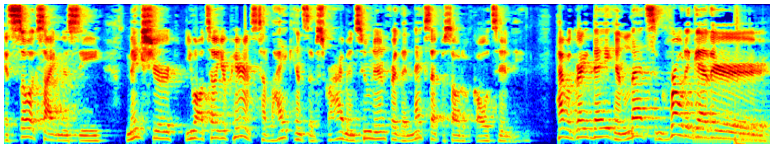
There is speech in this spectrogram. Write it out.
It's so exciting to see. Make sure you all tell your parents to like and subscribe and tune in for the next episode of Goaltending. Have a great day and let's grow together.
